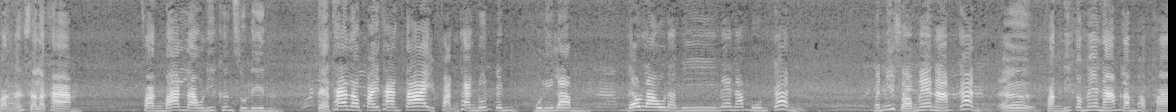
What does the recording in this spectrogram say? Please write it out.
ฝั่งนั้นสารคาม ฝั่งบ้านเรานี้ขึ้นสุรินทร์แต่ถ้าเราไปทางใต้ฝั่งทางนู้นเป็นบุรีรัมย์แล้วเราน่ะมีแม่น้ำมูลกั้น มันมีสองแม่น้ำกั้น เออ ฝั่งนี้ก็แม่น้ำลำพพา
